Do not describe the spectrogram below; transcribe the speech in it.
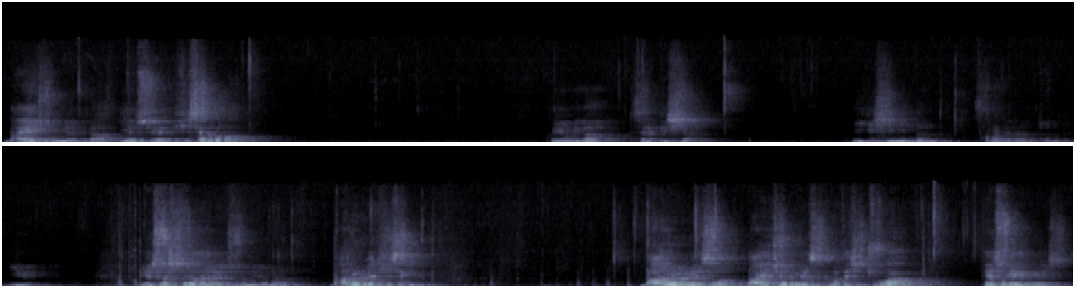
나의 죽음이 아니라 예수의 희생으로 바라 그게 우리가 셀피시아, 이기심이 있는 사람이라는 존재, 이유예요. 예수가 십자가 달려 죽은 이유는 나를 위한 희생입니다. 나를 위해서, 나의 죄를 위해서 그가 대신 죽어간 대속의 의미가 있어요.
